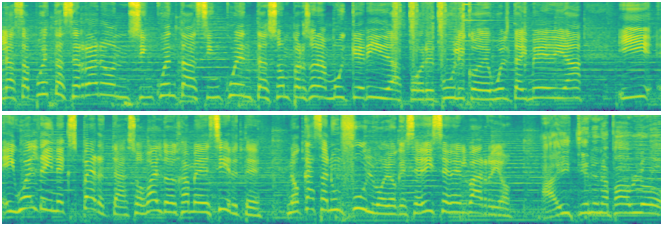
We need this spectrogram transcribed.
Las apuestas cerraron 50 a 50, son personas muy queridas por el público de vuelta y media y igual de inexpertas, Osvaldo, déjame decirte. No cazan un fútbol, lo que se dice en el barrio. Ahí tienen a Pablo.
